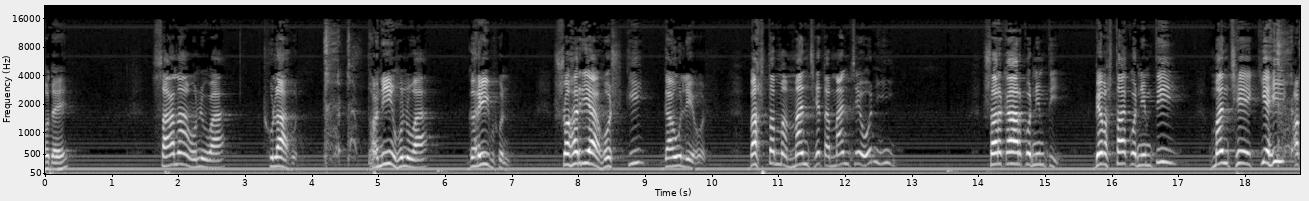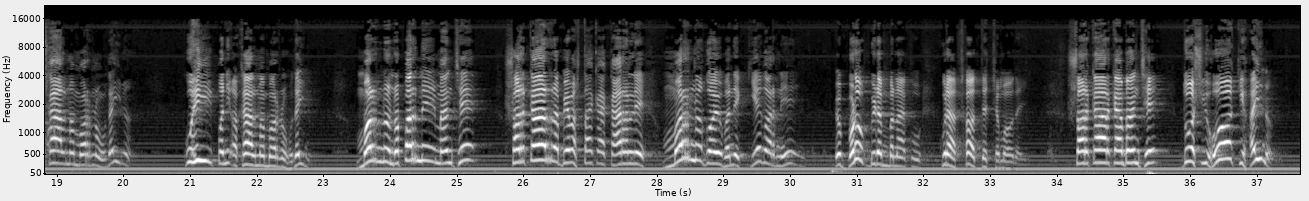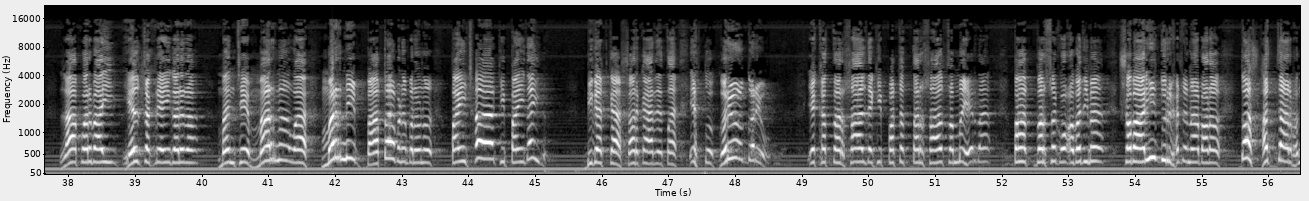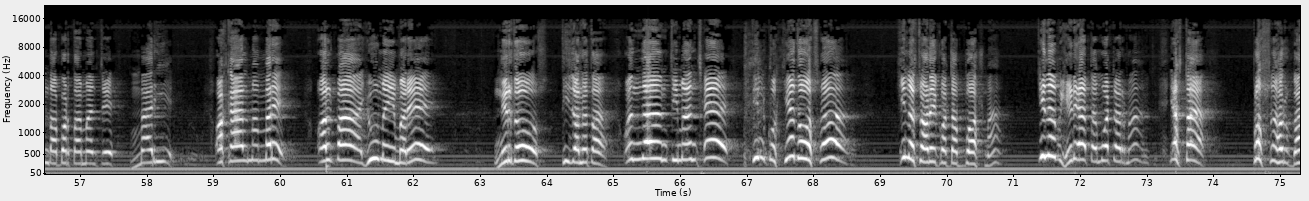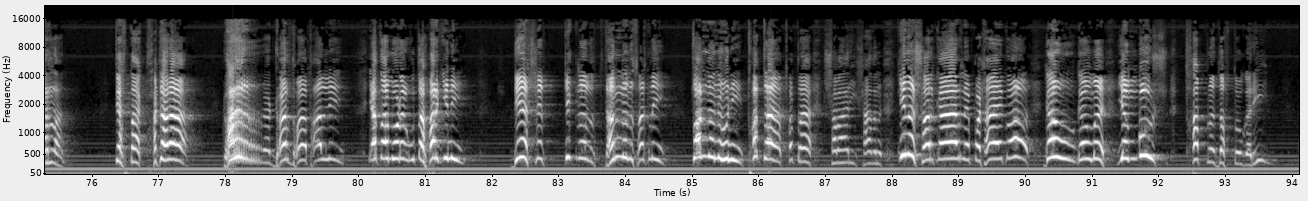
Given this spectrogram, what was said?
महोदय साना हुन् वा ठुला हुन्। धनी हुन् वा गरिब हुन्। सहरिया होस् कि गाउँले होस्। वास्तवमा मान्छे त मान्छे हो नि। सरकारको निम्ति व्यवस्थाको निम्ति मान्छे केही अकालमा मर्नु हुँदैन। कोही पनि अकालमा मर्नु हुँदैन। मर्न नपर्ने मान्छे सरकार र व्यवस्थाका कारणले मर्न गयो भने के गर्ने? यो बडो विडम्बनाको कुरा छ अध्यक्ष महोदय। सरकारका मान्छे दोषी हो कि होइन? लापरवाही हेलचक्र्याई गरेर मान्छे मार्न वा मर्ने वातावरण बनाउन पाइन्छ कि पाइँदैन? विगतका सरकारले त यस्तो गर्यो गर्यो। एकहत्तर सालदेखि पचहत्तर सालसम्म हेर्दा पाँच वर्षको अवधिमा सवारी दुर्घटनाबाट दस हजार भन्दा बढ्ता मान्छे मारिए अकालमा मरे अल्पायुमै मरे। निर्दोष ती जनता अन्जान ती मान्छे तिनको के दोष र? किन चढेको त बसमा? किन हिँड्या त मोटरमा? यस्ता प्रश्नहरू गर्लान्। त्यस्ता खटरा ढर ढर धुवा फाल्ने यता मोड उता फर्किने। देशले टिक्न धन्न नसक्ने चल्न नहुने थोत्रा थोत्रा सवारी साधन। किन सरकारले पठाएको? गाउँ गाउँमा यम्बुस थप्न जस्तो गरी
